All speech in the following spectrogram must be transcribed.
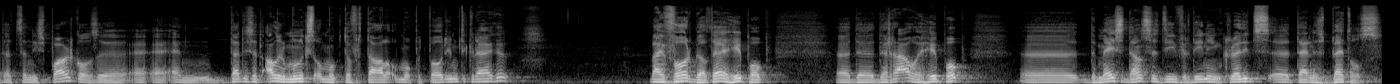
dat zijn die sparkles. en dat is het allermoeilijkste om ook te vertalen, om op het podium te krijgen. Bijvoorbeeld, hip-hop, de, de rauwe hip-hop. Uh, de meeste dansers die verdienen hun credits uh, tijdens battles.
